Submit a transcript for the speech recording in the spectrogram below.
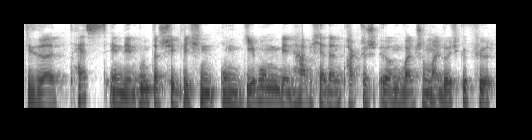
dieser Test in den unterschiedlichen Umgebungen, den habe ich ja dann praktisch irgendwann schon mal durchgeführt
